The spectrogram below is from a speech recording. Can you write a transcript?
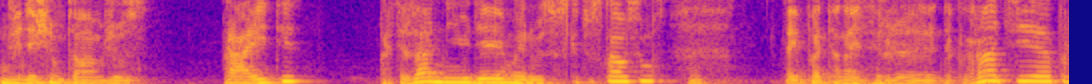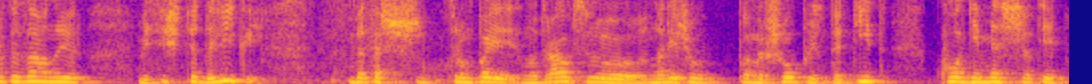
20 amžiaus praeitį, partizaninį judėjimą ir visus kitus klausimus. Hmm. Taip pat tenais ir deklaracija partizanų ir visi šitie dalykai. Bet aš trumpai nutrauksiu, norėčiau, pamiršau pristatyti, kuogi mes čia taip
